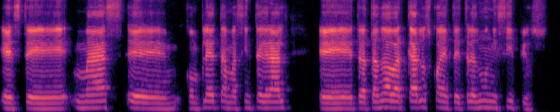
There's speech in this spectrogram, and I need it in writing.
este, más eh, completa, más integral, eh, tratando de abarcar los 43 municipios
